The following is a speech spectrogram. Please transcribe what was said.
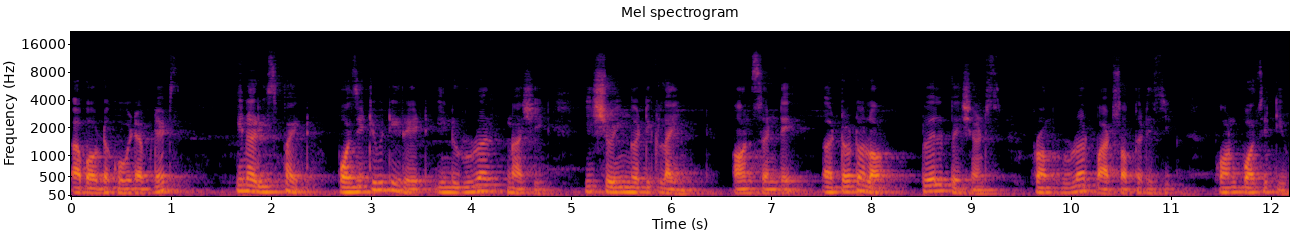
About the COVID updates, in a respite, positivity rate in rural Nashik is showing a decline. On Sunday, a total of 12 patients from rural parts of the district found positive,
